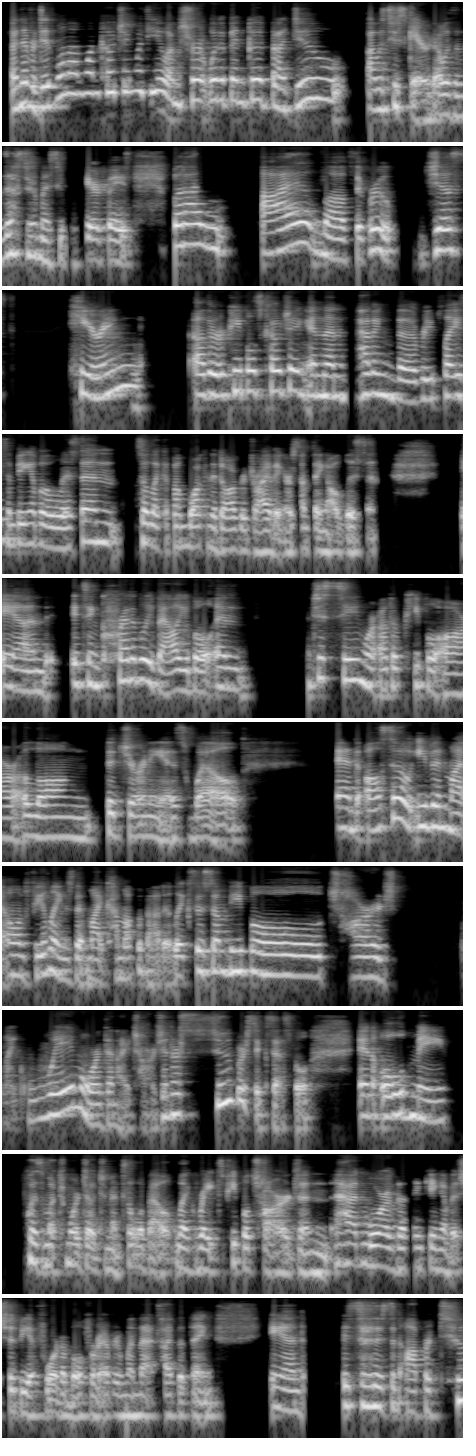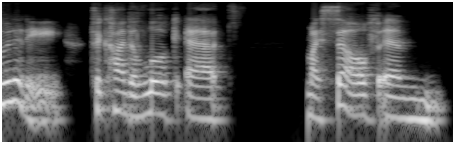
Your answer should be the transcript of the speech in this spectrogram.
I never did one on one coaching with you. I'm sure it would have been good, but I do, I was too scared. I was in my super scared phase. But I, I love the group. Just hearing other people's coaching and then having the replays and being able to listen. So, like if I'm walking the dog or driving or something, I'll listen. And it's incredibly valuable. And just seeing where other people are along the journey as well. And also, even my own feelings that might come up about it. Like, so some people charge like way more than I charge and are super successful. And old me was much more judgmental about like rates people charge and had more of the thinking of it should be affordable for everyone, that type of thing. And so there's an opportunity to kind of look at myself and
